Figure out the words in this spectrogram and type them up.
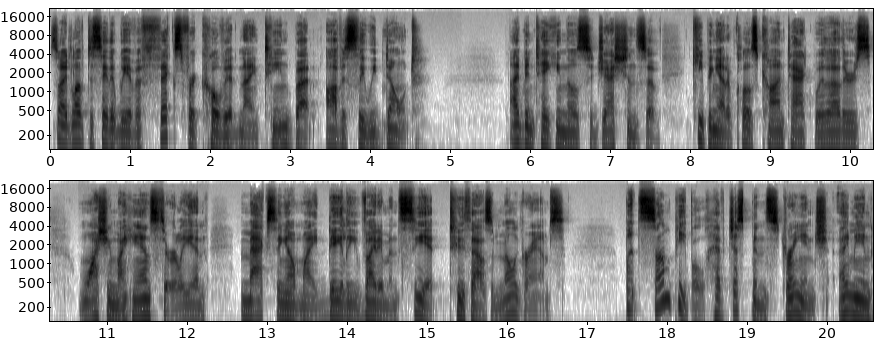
So I'd love to say that we have a fix for COVID 19, but obviously we don't. I've been taking those suggestions of keeping out of close contact with others, washing my hands thoroughly, and maxing out my daily vitamin C at 2,000 milligrams. But some people have just been strange. I mean,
